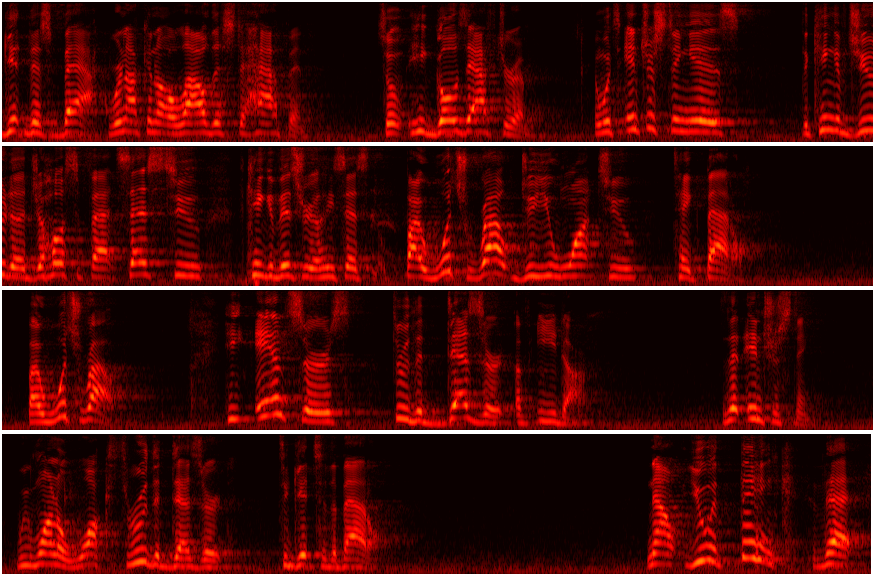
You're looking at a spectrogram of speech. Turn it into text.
get this back. We're not gonna allow this to happen. So he goes after him. And what's interesting is the king of Judah, Jehoshaphat, says to the king of Israel, he says, By which route do you want to take battle? By which route? He answers through the desert of Edom. Is that interesting? We want to walk through the desert to get to the battle. Now, you would think that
